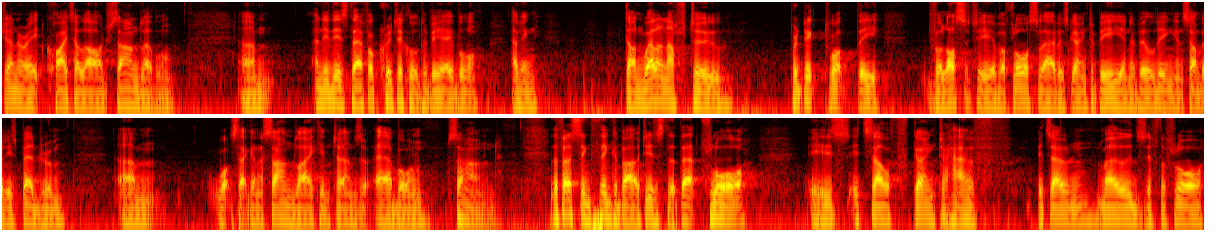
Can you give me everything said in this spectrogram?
generate quite a large sound level. Um, and it is therefore critical to be able, having done well enough to predict what the velocity of a floor slab is going to be in a building in somebody's bedroom, um, what's that going to sound like in terms of airborne sound? The first thing to think about is that that floor is itself going to have its own modes. If the floor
